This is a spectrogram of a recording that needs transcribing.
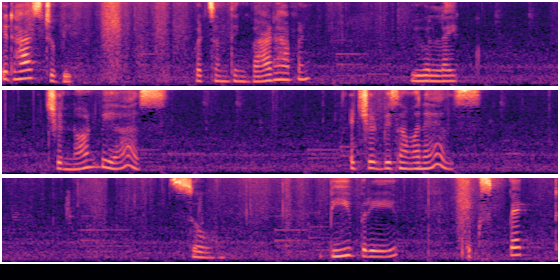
it has to be. But something bad happened, we were like, it should not be us. It should be someone else. So, be brave, expect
